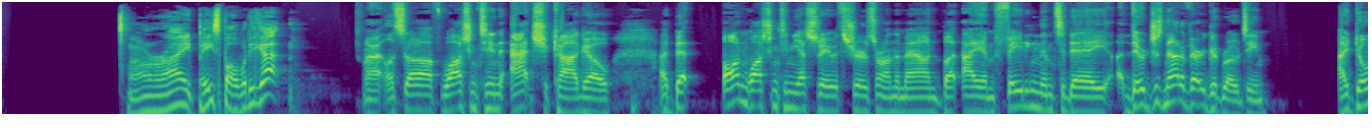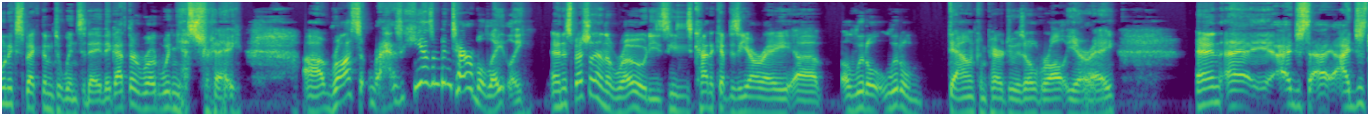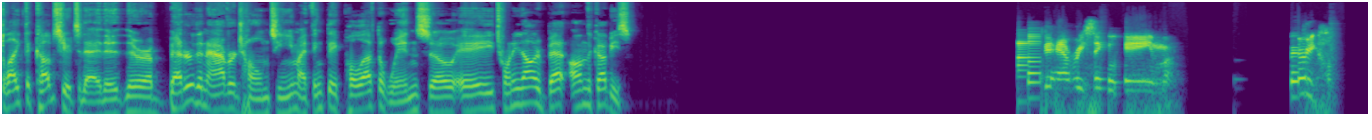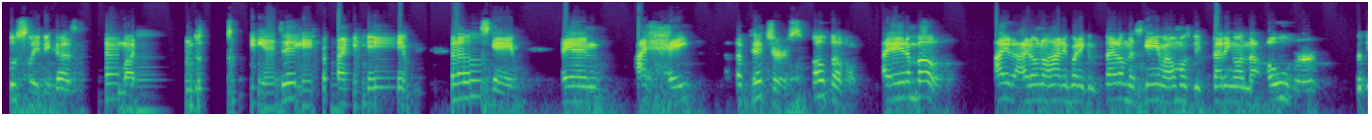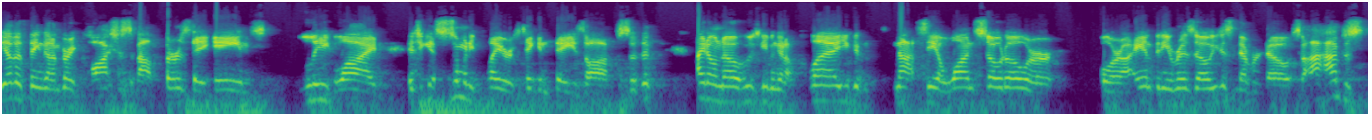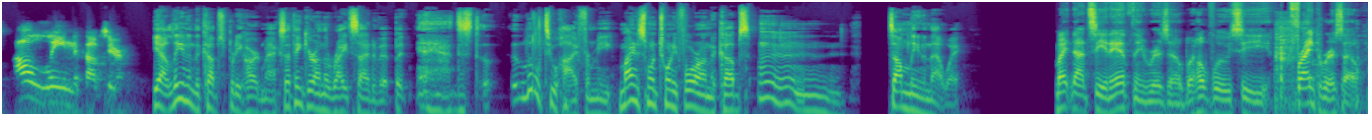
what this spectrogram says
All right, baseball, what do you got? All right, let's start off Washington at Chicago. I bet on Washington yesterday with Scherzer on the mound, but I am fading them today. They're just not a very good road team. I don't expect them to win today. They got their road win yesterday. Uh, Ross, he hasn't been terrible lately, and especially on the road, he's he's kind of kept his ERA uh, a little little down compared to his overall ERA. And I, I just I, I, just like the Cubs here today. They're, they're a better than average home team. I think they pull out the win. So a twenty dollar bet on the Cubbies. Look at every single game very closely because much this game, and I hate the pitchers, both of them. I hate them both. I, I don't know how anybody can bet on this game. I almost be betting on the over. But the other thing that I'm very cautious about Thursday games league wide is you get so many players taking days off. So that I don't know who's even going to play. You could not see a Juan Soto or or uh, Anthony Rizzo. You just never know. So I, I'm just I'll lean the Cubs here. Yeah, leaning the Cubs pretty hard, Max. I think you're on the right side of it, but eh, just a little too high for me. Minus 124 on the Cubs. Eh, so I'm leaning that way. Might not see an Anthony Rizzo, but hopefully we see Frank Rizzo.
